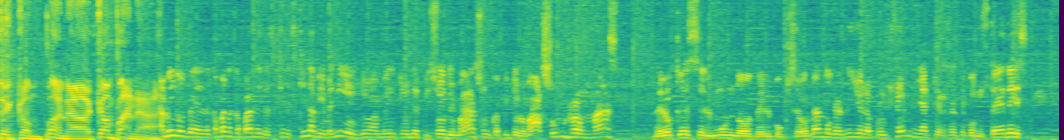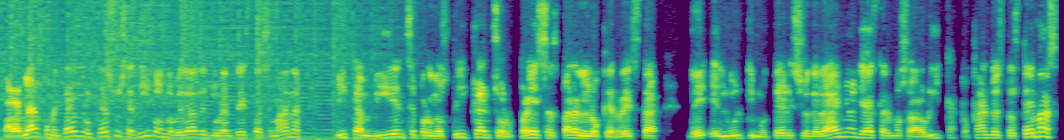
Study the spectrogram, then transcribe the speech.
De campana a campana. Amigos de, de Campana a Campana y de Esquina a Esquina, bienvenidos nuevamente a un episodio más, un capítulo más, un round más de lo que es el mundo del boxeo. Orlando Granillo en la producción, Iñaki Arzate con ustedes para hablar, comentar de lo que ha sucedido, novedades durante esta semana y también se pronostican sorpresas para lo que resta del último tercio del año. Ya estaremos ahorita tocando estos temas,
